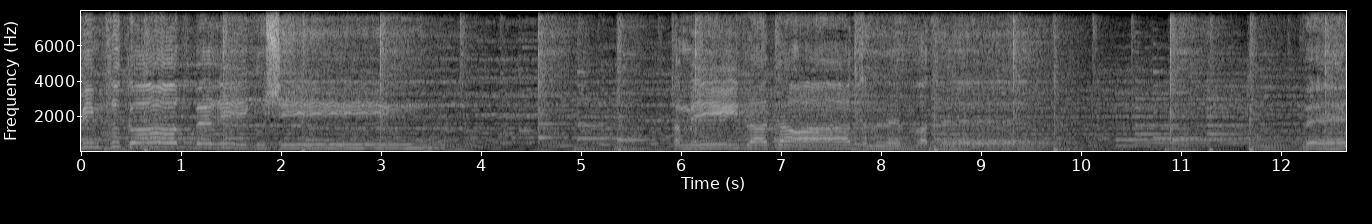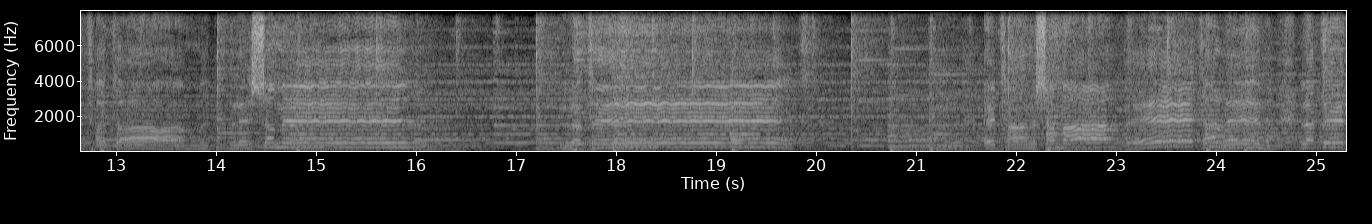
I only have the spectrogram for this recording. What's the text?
במצוקות בריגושים. תמיד לדעת לוותר ואת הטעם לשמר לתת את הנשמה ואת הלב לתת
